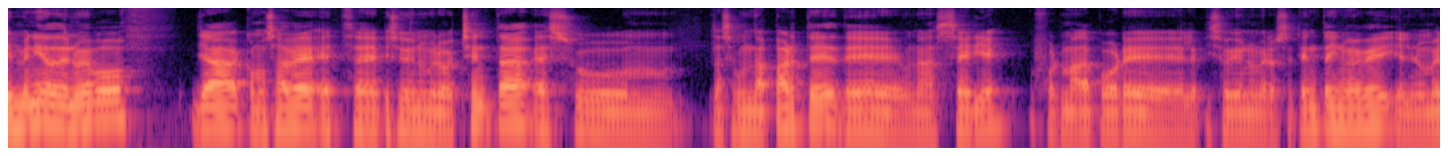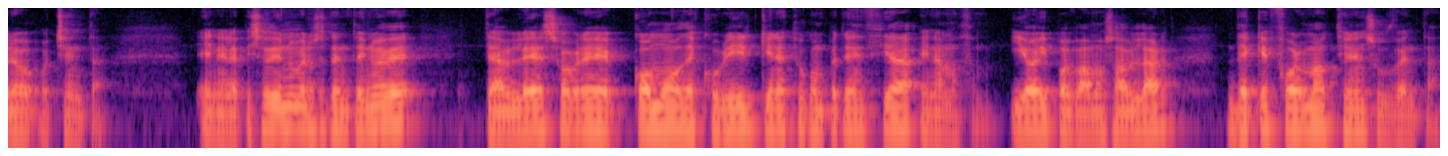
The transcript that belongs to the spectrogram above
Bienvenido de nuevo. Ya, como sabes, este episodio número 80 es la segunda parte de una serie formada por el episodio número 79 y el número 80. En el episodio número 79 te hablé sobre cómo descubrir quién es tu competencia en Amazon. Y hoy pues vamos a hablar de qué forma obtienen sus ventas.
